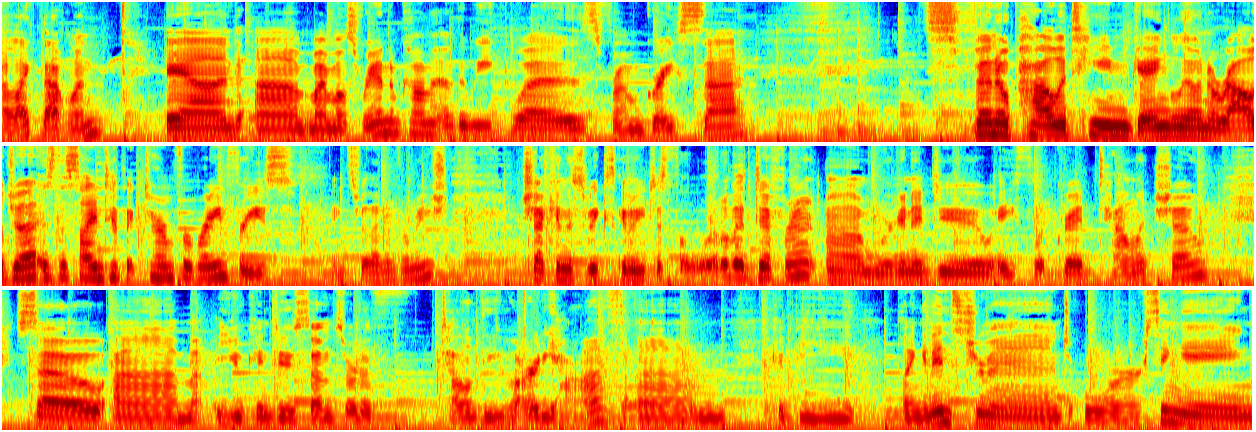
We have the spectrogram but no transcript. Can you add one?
I like that one. And um, my most random comment of the week was from Grace. Uh, Sphenopalatine ganglioneuralgia is the scientific term for brain freeze. Thanks for that information. Check-in this week is going to be just a little bit different. Um, we're going to do a Flipgrid talent show. So um, you can do some sort of talent that you already have. Um, could be playing an instrument or singing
